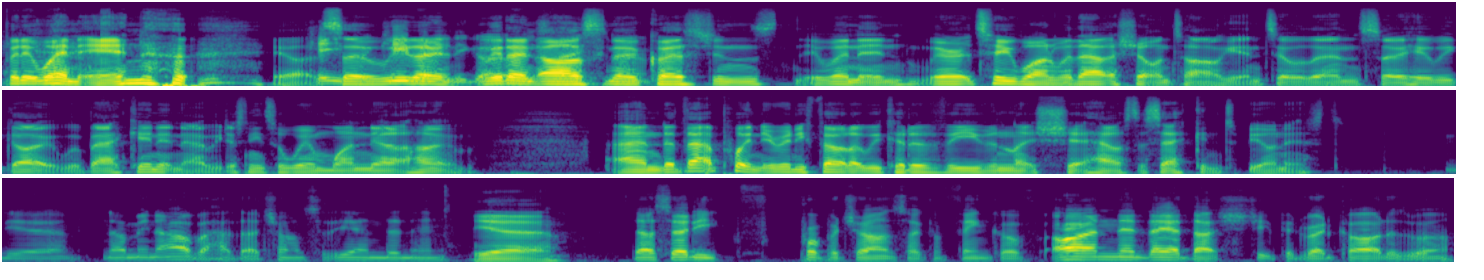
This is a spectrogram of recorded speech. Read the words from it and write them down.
but it went in. yeah, Keeper- so we don't we don't ask no no. questions. It went in. We're at two one without a shot on target until then. So here we go. We're back in it now. We just need to win one 0 at home. And at that point, it really felt like we could have even like shithoused the second. To be honest. Yeah, I mean Alba had that chance at the end, didn't he? Yeah. That's the only proper chance I can think of. Oh, and then they had that stupid red card as well.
